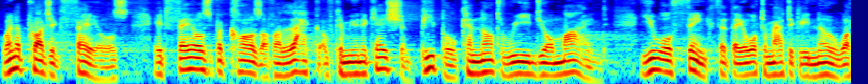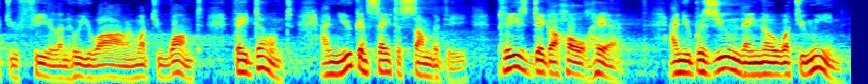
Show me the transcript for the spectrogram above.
when a project fails, it fails because of a lack of communication. People cannot read your mind. You will think that they automatically know what you feel and who you are and what you want. They don't. And you can say to somebody, please dig a hole here. And you presume they know what you mean.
